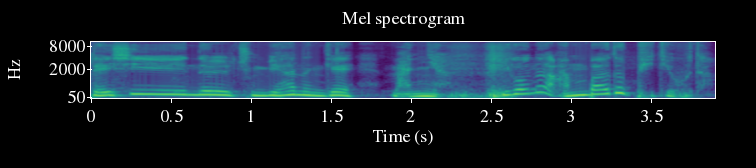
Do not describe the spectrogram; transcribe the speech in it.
내신을 준비하는 게 맞냐? 이거는 안 봐도 비디오다.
